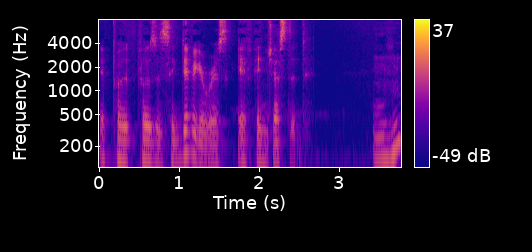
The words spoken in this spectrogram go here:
It po- poses significant risk if ingested. Mm-hmm.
